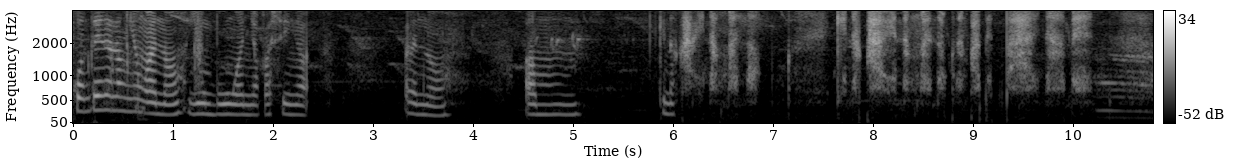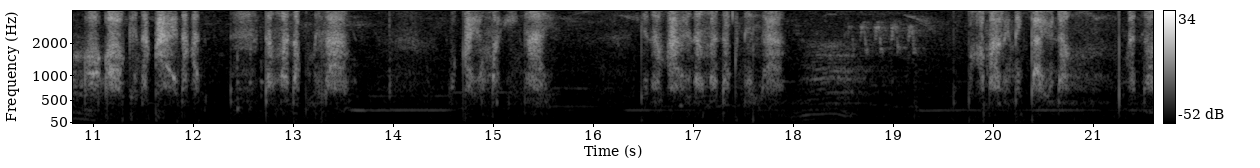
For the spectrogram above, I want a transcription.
konti na lang yung ano, yung bunga niya kasi nga, ano, um, kinakain ng manok. Kinakain ng manok ng kapitbahay namin. Oo, kinakain ng, ng manok nila. Huwag kayong maingay. Kinakain ng manok nila. Baka marinig tayo ng, ano,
